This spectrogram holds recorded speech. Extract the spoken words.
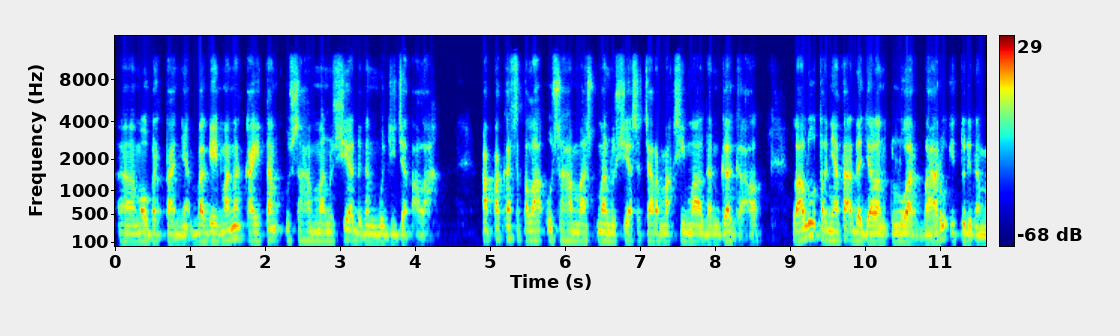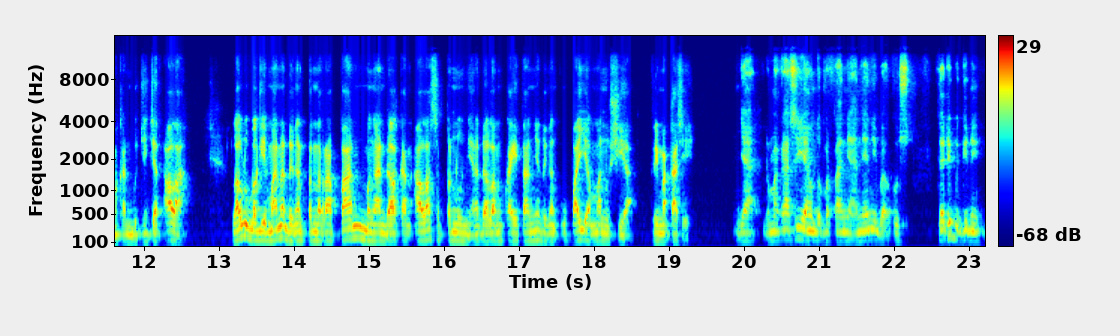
Eh, mau bertanya, bagaimana kaitan usaha manusia dengan mujizat Allah? Apakah setelah usaha manusia secara maksimal dan gagal, lalu ternyata ada jalan keluar baru itu dinamakan mujizat Allah. Lalu bagaimana dengan penerapan mengandalkan Allah sepenuhnya dalam kaitannya dengan upaya manusia? Terima kasih. Ya, terima kasih ya untuk pertanyaannya ini bagus. Jadi begini,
